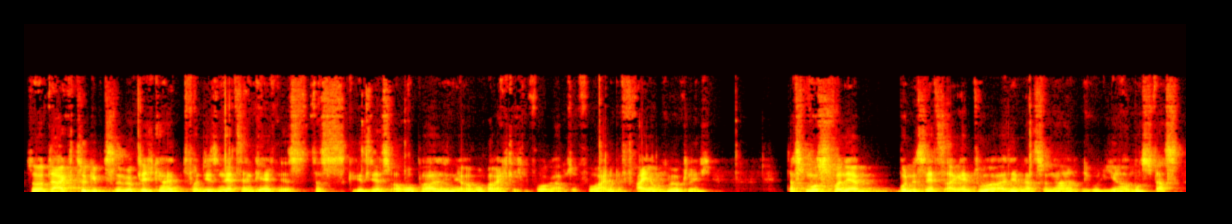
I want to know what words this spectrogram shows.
So, dazu gibt es eine Möglichkeit. Von diesen Netzentgelten ist, das gilt das Europa, in den europarechtlichen Vorgaben so vor, eine Befreiung möglich. Das muss von der Bundesnetzagentur, also dem nationalen Regulierer, muss das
